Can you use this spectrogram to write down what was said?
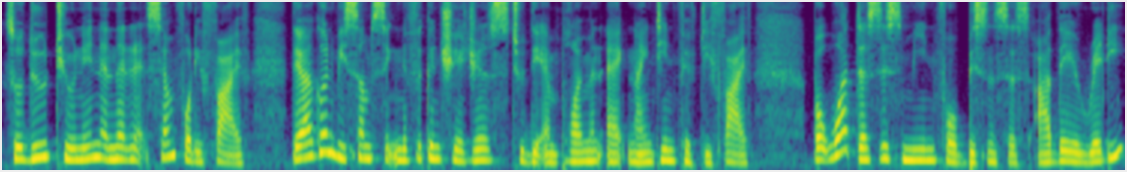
So do tune in. And then at 7.45, there are going to be some significant changes to the Employment Act 1955. But what does this mean for businesses? Are they ready?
